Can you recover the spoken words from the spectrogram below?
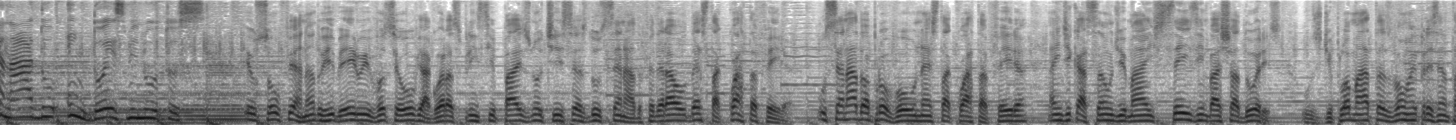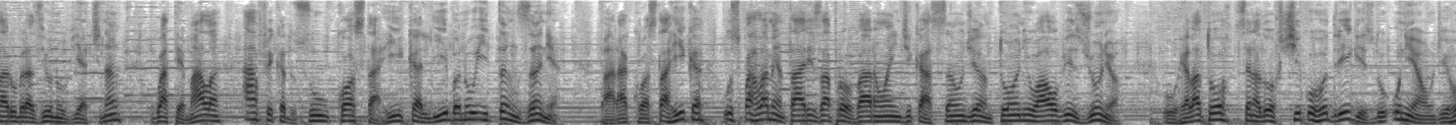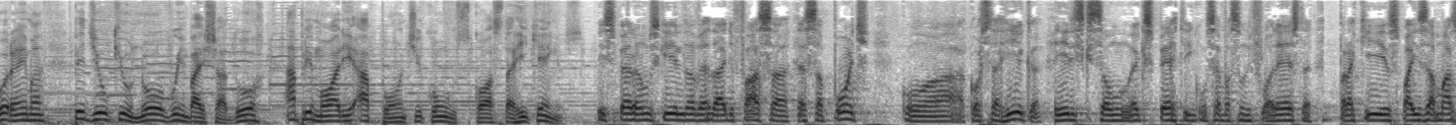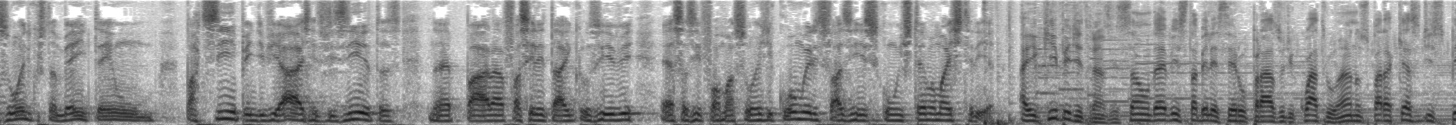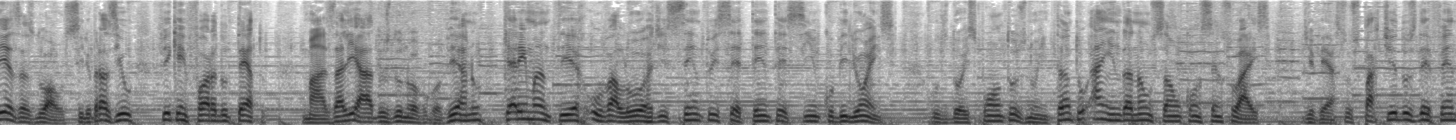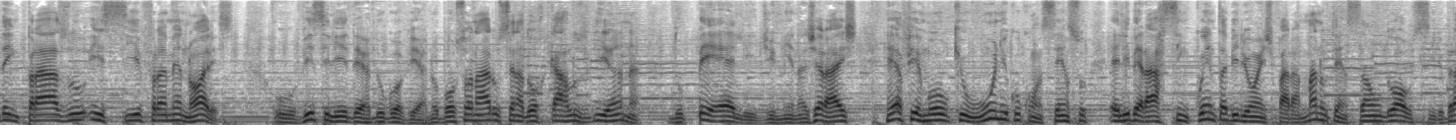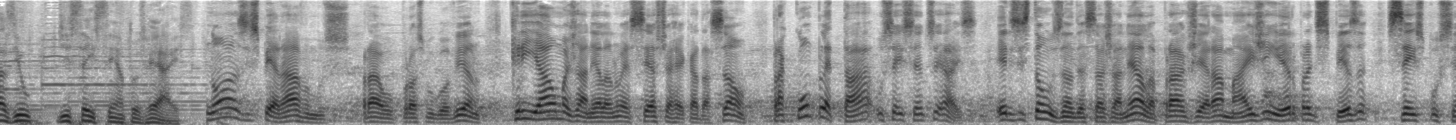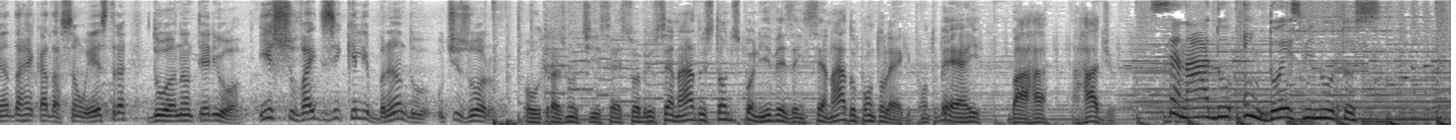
Senado em dois minutos. Eu sou Fernando Ribeiro e você ouve agora as principais notícias do Senado Federal desta quarta-feira. O Senado aprovou nesta quarta-feira a indicação de mais seis embaixadores. Os diplomatas vão representar o Brasil no Vietnã, Guatemala, África do Sul, Costa Rica, Líbano e Tanzânia. Para a Costa Rica, os parlamentares aprovaram a indicação de Antônio Alves Júnior. O relator, senador Chico Rodrigues, do União de Roraima, pediu que o novo embaixador aprimore a ponte com os costarriquenhos. Esperamos que ele, na verdade, faça essa ponte com a Costa Rica, eles que são expertos em conservação de floresta, para que os países amazônicos também tenham, participem de viagens, visitas, né, para facilitar, inclusive, essas informações de como eles fazem isso com extrema maestria. A equipe de transição deve estabelecer o prazo de quatro anos para que as despesas do Auxílio Brasil fiquem fora do teto mas aliados do novo governo querem manter o valor de 175 bilhões. Os dois pontos, no entanto, ainda não são consensuais. Diversos partidos defendem prazo e cifra menores. O vice-líder do governo Bolsonaro, o senador Carlos Viana, do PL de Minas Gerais, reafirmou que o único consenso é liberar 50 bilhões para a manutenção do Auxílio Brasil de 600 reais. Nós esperávamos para o próximo governo criar uma janela no excesso de arrecadação para completar os 600 reais. Eles estão usando essa janela para gerar mais dinheiro para despesa, 6% da arrecadação extra do ano anterior. Isso vai desequilibrando o tesouro. Outras notícias sobre o Senado estão disponíveis disponíveis em senado.leg.br barra rádio. Senado em dois minutos.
